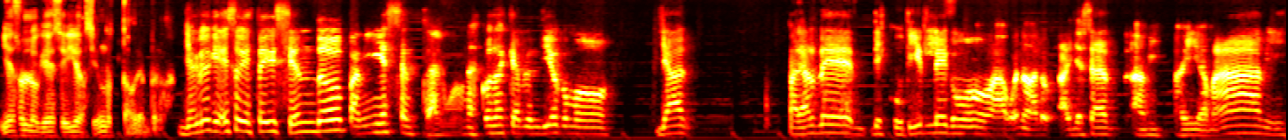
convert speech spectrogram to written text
y eso es lo que he seguido haciendo hasta ahora, en verdad. Yo creo que eso que estáis diciendo para mí es central, weón. Unas cosas que he aprendido como ya parar de discutirle como a, bueno, a lo- a ya sea a mi, a mi mamá, a mi,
